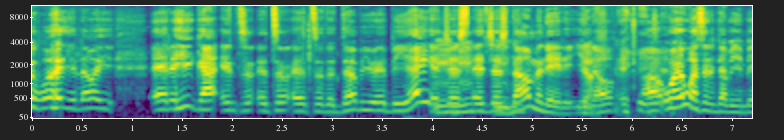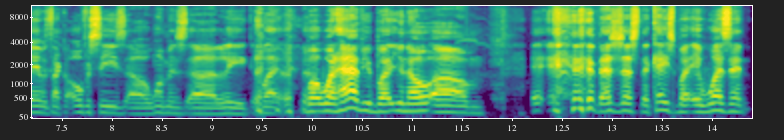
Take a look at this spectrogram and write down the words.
well, you know, he, and he got into into into the WNBA and just it just dominated. You Yeah. know, uh, well, it wasn't a WNBA; it was like an overseas uh, women's uh, league, but but what have you. But you know, um, that's just the case. But it wasn't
